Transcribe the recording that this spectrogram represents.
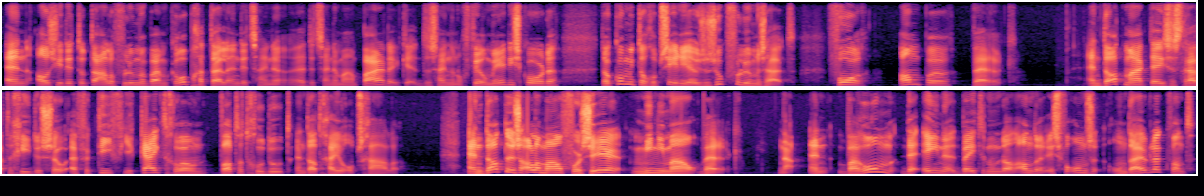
En als je dit totale volume bij elkaar op gaat tellen, en dit zijn er, dit zijn er maar een paar, er zijn er nog veel meer die scoorden, dan kom je toch op serieuze zoekvolumes uit. Voor amper werk. En dat maakt deze strategie dus zo effectief. Je kijkt gewoon wat het goed doet en dat ga je opschalen. En dat dus allemaal voor zeer minimaal werk. Nou, en waarom de ene het beter doen dan de ander is voor ons onduidelijk. Want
